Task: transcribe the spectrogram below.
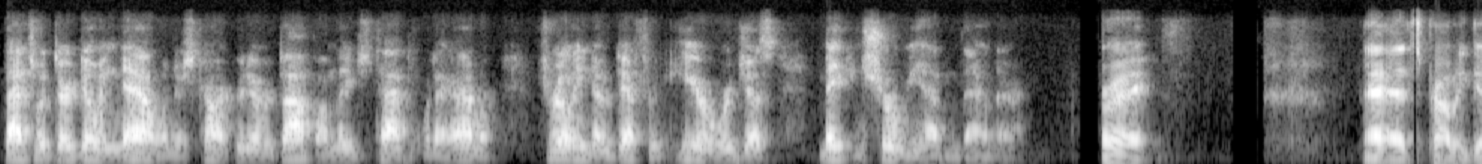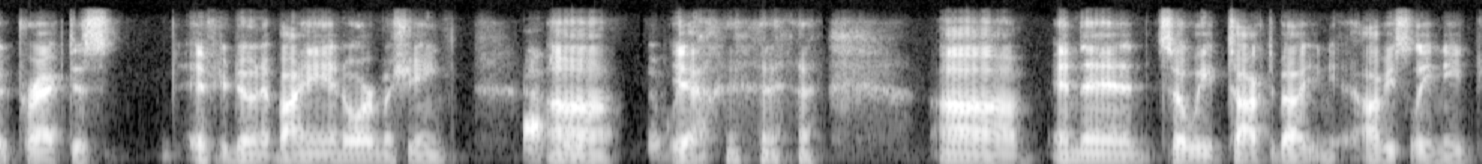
that's what they're doing now when there's concrete over top of them. They just tap it with a hammer. It's really no different here. We're just making sure we have them down there. right? That's probably good practice if you're doing it by hand or machine. Uh, Absolutely. yeah. um, and then so we talked about you obviously need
